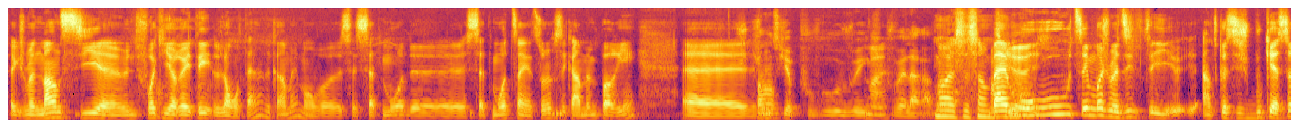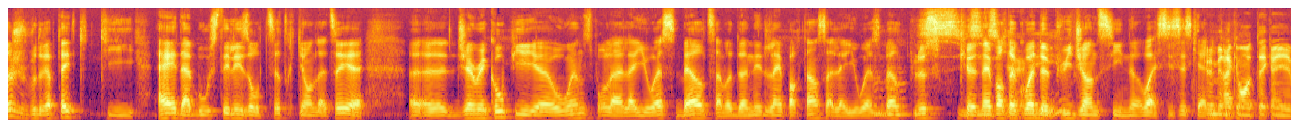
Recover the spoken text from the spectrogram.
Fait que je me demande si euh, une fois qu'il aurait été longtemps quand même, on va c'est sept mois de sept mois de ceinture, c'est quand même pas rien. Euh, Je pense qu'il a prouvé qu'il Ouais. pouvait la ravoir. Ouais, c'est ça. Ben, ou, tu sais, moi, je me dis, en tout cas, si je bouquais ça, je voudrais peut-être qu'il aide à booster les autres titres qui ont de la, tu sais, euh, euh, Jericho puis euh, Owens pour la, la US belt, ça va donner de l'importance à la US belt Mhm. plus Si que n'importe quoi arrive. depuis John Cena. Ouais, si c'est ce qui arrive. il racontait quand il a,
